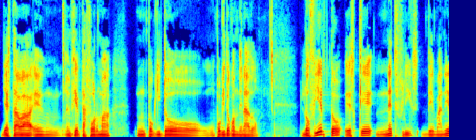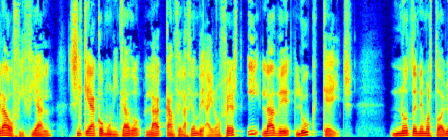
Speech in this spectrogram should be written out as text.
ya estaba en, en cierta forma un poquito, un poquito condenado. Lo cierto es que Netflix, de manera oficial, sí que ha comunicado la cancelación de Iron Fist y la de Luke Cage no tenemos todavía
